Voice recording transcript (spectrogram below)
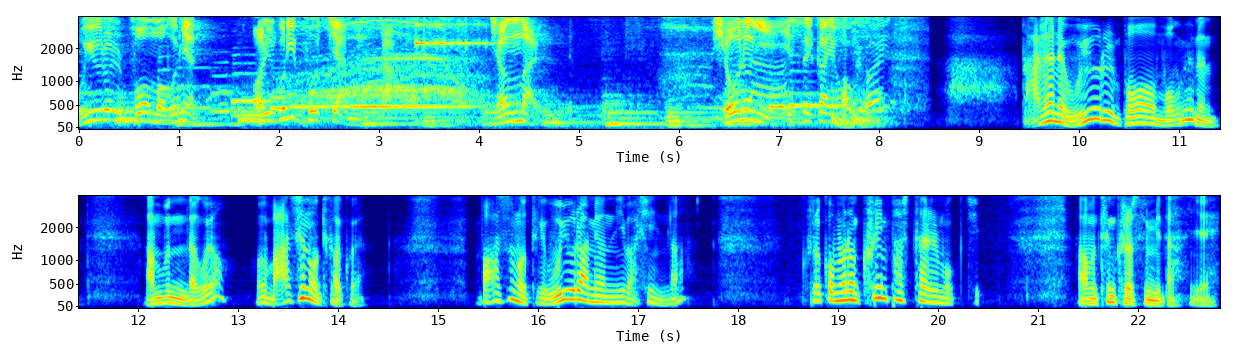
우유를 부어 먹으면 얼굴이 붓지 않는다. 정말 효능이 있을까요? 라면에 우유를 부어 먹으면은 안 붓는다고요? 어, 맛은 어떻게 할 거야? 맛은 어떻게 우유 라면이 맛이 있나? 그럴 거면은 크림 파스타를 먹지. 아무튼 그렇습니다. 예.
